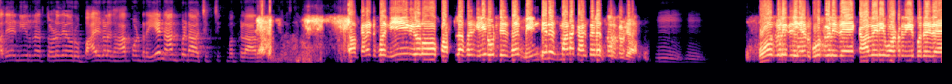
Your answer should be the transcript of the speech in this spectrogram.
ಅದೇ ನೀರನ್ನ ತೊಳೆದೆ ಅವರು ಬಾಯಿಗಳಿಗೆ ಹಾಕೊಂಡ್ರೆ ಏನ್ ಆಗ್ಬೇಡ ಆ ಚಿಕ್ಕ ಚಿಕ್ಕ ಮಕ್ಕಳ ಆರೋಗ್ಯ ಕರೆಕ್ಟ್ ಸರ್ ನೀರುಗಳು ಫಸ್ಟ್ ಕ್ಲಾಸ್ ನೀರು ಹೊಡ್ತೀವಿ ಸರ್ ಮೇಂಟೆನೆನ್ಸ್ ಮಾಡಕ್ ಆಗ್ತಾ ಇಲ್ಲ ಸರ್ ಹ್ಮ್ ಹ್ಮ್. ಬೋರ್ಗಳಿದೆ ಎರಡು ಬೋರ್ಗಳಿದೆ ಕಾವೇರಿ ವಾಟರ್ ನೀರು ಬಂದಿದೆ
